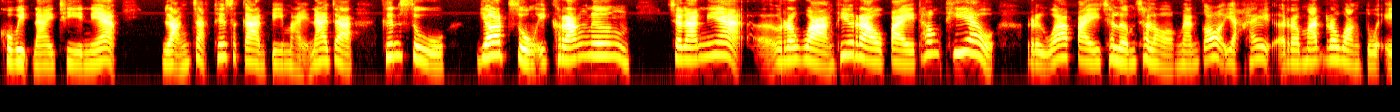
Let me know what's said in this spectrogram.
โควิด -19 เนี่ยหลังจากเทศกาลปีใหม่น่าจะขึ้นสู่ยอดสูงอีกครั้งหนึ่ง ฉะนั้นเนี่ยระหว่างที่เราไปท่องเที่ยว หรือว่าไปเฉลิมฉลองนั้นก็อยากให้ระมัดระวังตัวเอ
